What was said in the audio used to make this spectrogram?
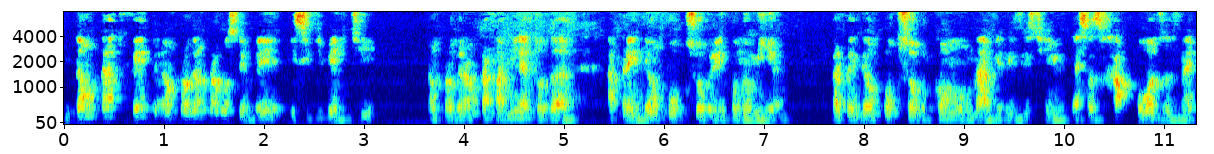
Então, o Trato Feito é um programa para você ver e se divertir. É um programa para a família toda aprender um pouco sobre economia, para aprender um pouco sobre como na vida existem essas raposas, né?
